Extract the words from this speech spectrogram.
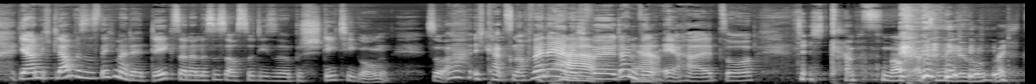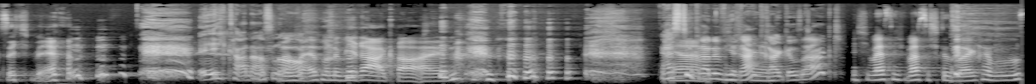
ja, und ich glaube, es ist nicht mal der Dick, sondern es ist auch so diese Bestätigung. So, ach, ich kann es noch. Wenn er ja, nicht will, dann ja. will er halt so. Ich kann es noch, als wenn wir so 60 wären. Ich kann das noch. wir erstmal eine Viagra ein. Hast ja, du gerade Viagra okay. gesagt? Ich weiß nicht, was ich gesagt habe.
